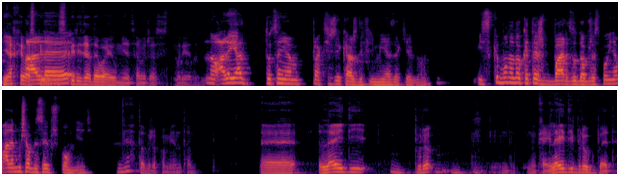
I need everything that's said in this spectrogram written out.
Ja chyba Ale-. Spirited Away u mnie cały czas. No, ale ja doceniam praktycznie każdy film Miyazakiego. I z Mononoke też bardzo dobrze wspominam, ale musiałbym sobie przypomnieć. Ja dobrze pamiętam. E, Lady Bro... Okej, Lady Brookbet.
